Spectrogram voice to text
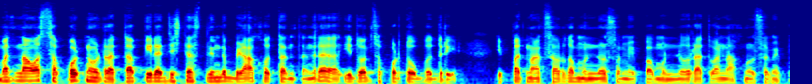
ಮತ್ತು ನಾವು ಸಪೋರ್ಟ್ ನೋಡ್ರತ್ತ ಪಿ ರಿಜಿಸ್ಟರ್ಸ್ದಿಂದ ಬಿಡಾಕೆ ಹೋತಂತಂದ್ರೆ ಇದೊಂದು ಸಪೋರ್ಟ್ ತೊಗೊಬೋದು ರೀ ಇಪ್ಪತ್ನಾಲ್ಕು ಸಾವಿರದ ಮುನ್ನೂರು ಸಮೀಪ, ಮುನ್ನೂರು ಅಥವಾ ನಾಲ್ಕುನೂರು ಸಮೀಪ.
